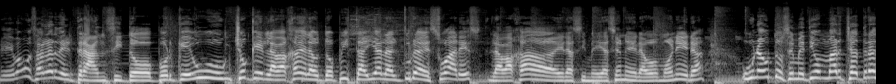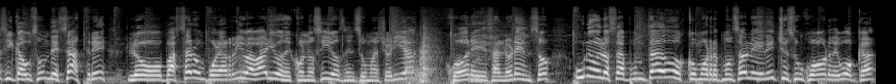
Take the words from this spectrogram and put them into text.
Eh, vamos a hablar del tránsito, porque hubo un choque en la bajada de la autopista ahí a la altura de Suárez, la bajada de las inmediaciones de la bombonera. Un auto se metió en marcha atrás y causó un desastre. Lo pasaron por arriba varios desconocidos, en su mayoría jugadores de San Lorenzo. Uno de los apuntados como responsable del hecho es un jugador de Boca.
